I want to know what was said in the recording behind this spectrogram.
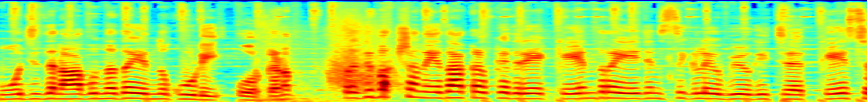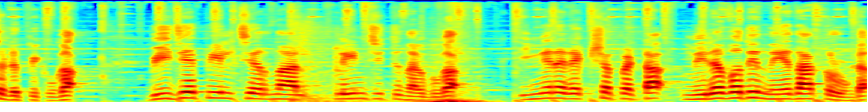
മോചിതനാകുന്നത് എന്നുകൂടി ഓർക്കണം. പ്രതിപക്ഷ നേതാക്കൾക്കെതിരെ കേന്ദ്ര ഏജൻസികളെ ഉപയോഗിച്ച് കേസെടുപ്പിക്കുക. ബി ജെ പിയിൽ ചേർന്നാൽ ക്ലീൻ ചിറ്റ് നൽകുക. ഇങ്ങനെ രക്ഷപ്പെട്ട നിരവധി നേതാക്കളുണ്ട്.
